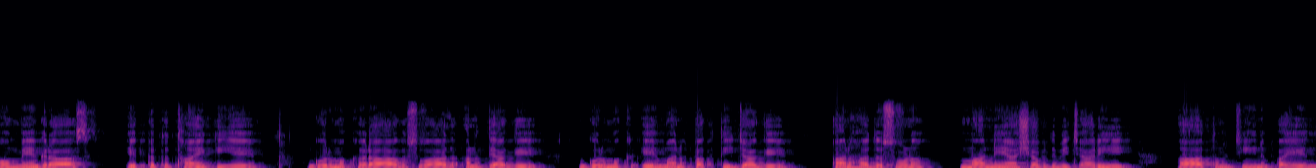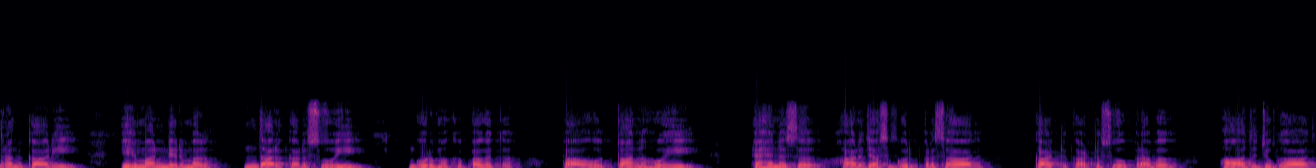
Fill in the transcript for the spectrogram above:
ਹਉਮੈ ਗਰਾਸ, ਇਕਤ ਥਾਏ ਕੀਏ। ਗੁਰਮੁਖ ਰਾਗ ਸਵਾਦ ਅਨ ਤਿਆਗੇ, ਗੁਰਮੁਖ ਇਹ ਮਨ ਭਗਤੀ ਜਾਗੇ। ਅਨਹਦ ਸੁਣ, ਮਾਨਿਆ ਸ਼ਬਦ ਵਿਚਾਰੀ, ਆਤਮ ਚੀਨ ਭਏ ਨਿਰੰਕਾਰੀ। ਇਹ ਮਨ ਨਿਰਮਲ, ਦਰ ਕਰ ਸੋਈ, ਗੁਰਮੁਖ ਭਗਤ ਭਾਉ ਧਨ ਹੋਈ। ਅਹਨਸ ਹਰ ਜਸ ਗੁਰ ਪ੍ਰਸਾਦ ਘਟ ਘਟ ਸੋ ਪ੍ਰਭ, ਆਦ ਜੁਗਾਦ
